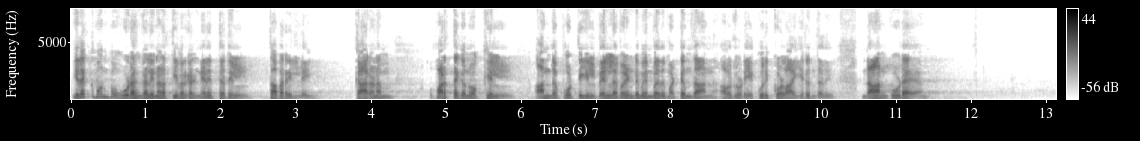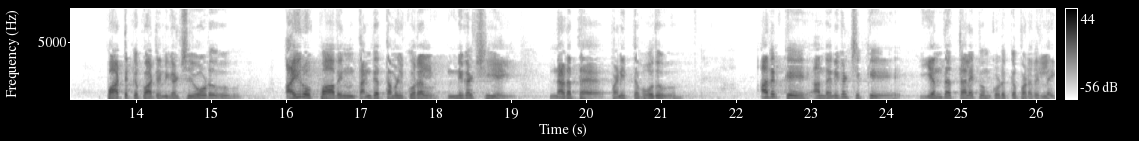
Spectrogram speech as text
இதற்கு முன்பு ஊடகங்களை நடத்தியவர்கள் நினைத்ததில் தவறில்லை. காரணம் வர்த்தக நோக்கில் அந்த போட்டியில் வெல்ல வேண்டும் என்பது மட்டும்தான் அவர்களுடைய குறிக்கோளாய் இருந்தது. நான் கூட பாட்டுக்கு பாட்டு நிகழ்ச்சியோடு ஐரோப்பாவின் தங்க தமிழ் குரல் நிகழ்ச்சியை நடத்த பணித்த போது அதற்கு அந்த நிகழ்ச்சிக்கு எந்த தலைப்பும் கொடுக்கப்படவில்லை.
